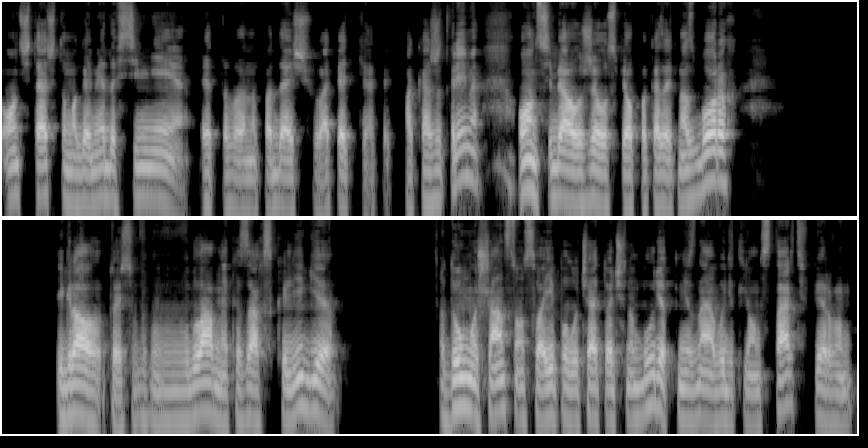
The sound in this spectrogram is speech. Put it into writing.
он считает, что Магомедов сильнее этого нападающего. Опять-таки, опять покажет время. Он себя уже успел показать на сборах. Играл, то есть в, в главной казахской лиге. Думаю, шансы он свои получать точно будет. Не знаю, выйдет ли он в старте в первом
